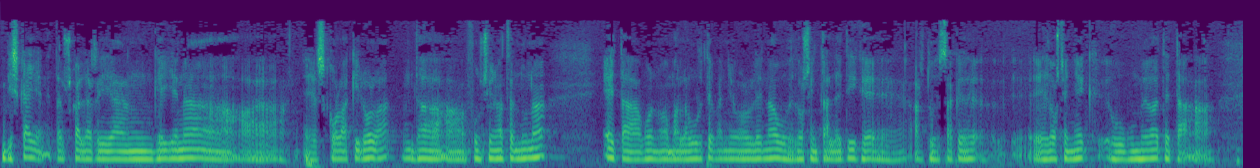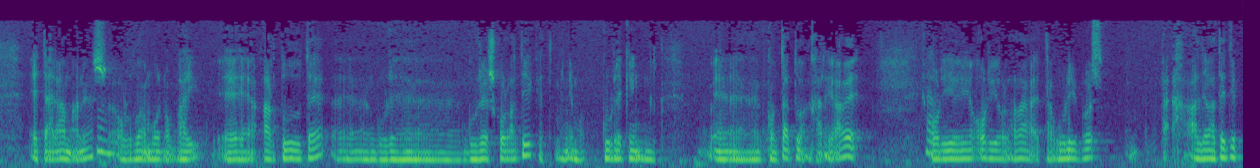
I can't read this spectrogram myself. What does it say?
Bizkaian eta Euskal Herrian gehiena a, eskola kirola da funtzionatzen duna eta bueno, amala urte baino lehen hau edozein taldetik e, hartu dezake edozeinek ume bat eta eta eraman, ez? Orduan, bueno, bai, e, hartu dute e, gure, gure eskolatik, eta baina, gurekin e, kontatuan jarri gabe. Hori hori hola da eta guri pues alde batetik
